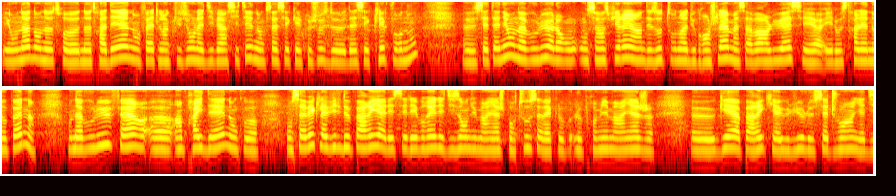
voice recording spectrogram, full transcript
et on a dans notre, ADN, en fait, l'inclusion, la diversité. Donc, ça, c'est quelque chose d'assez clé pour nous. cette année, on a voulu, alors, on, s'est inspiré hein, des autres tournois du Grand Chelem, à savoir l'US et, l'Australian Open. On a voulu faire un Pride Day. On savait que la ville de Paris allait célébrer les 10 ans du mariage pour tous avec le, premier mariage gay à Paris qui a eu lieu le 7 juin il y a 10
